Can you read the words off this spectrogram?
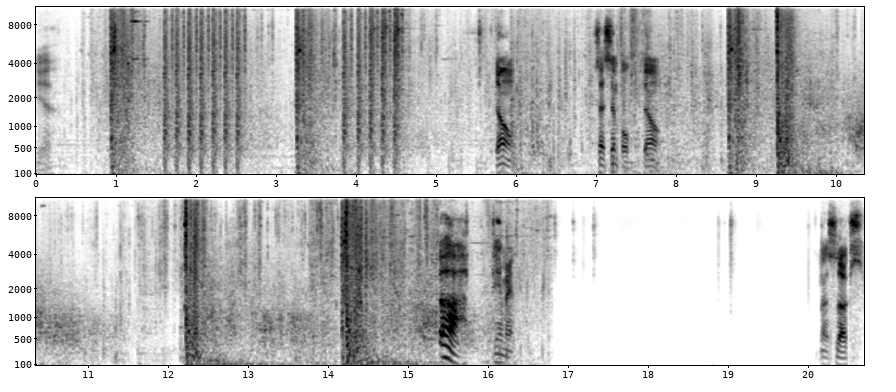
Yeah. Don't. It's that simple. Don't. Ah, damn it. That sucks.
